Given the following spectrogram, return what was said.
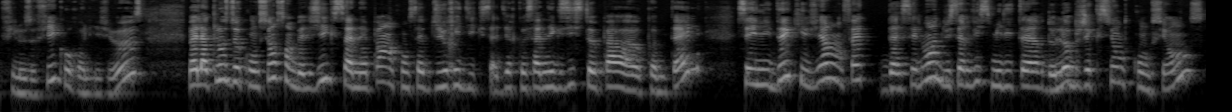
philosophiques ou religieuses, ben, la clause de conscience en Belgique, ça n'est pas un concept juridique, c'est-à-dire que ça n'existe pas euh, comme tel. C'est une idée qui vient en fait d'assez loin du service militaire, de l'objection de conscience,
